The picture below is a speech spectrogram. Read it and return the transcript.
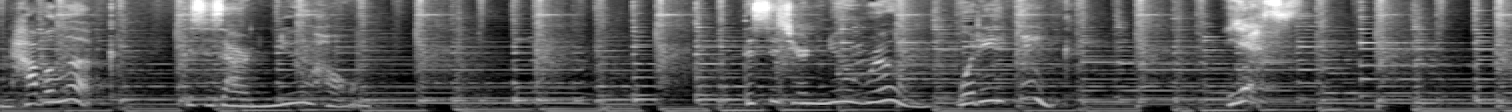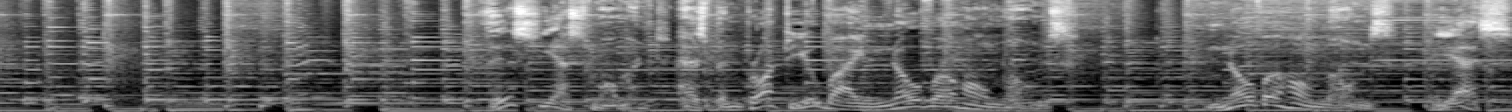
have a look. This is our new home. This is your new room. What do you think? Yes. This yes moment has been brought to you by Nova Home Loans. Nova Home Loans. Yes,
